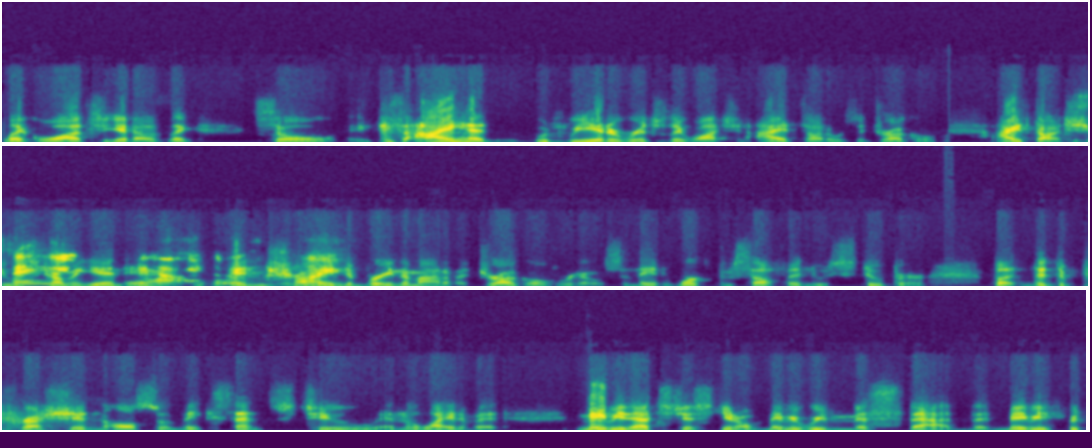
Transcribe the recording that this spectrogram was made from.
like watching it, I was like, so because I had when we had originally watched it, I thought it was a drug over. I thought she was coming in and Yeah, I thought it was and trying to bring them out of a drug overdose, and they'd worked themselves into a stupor. But the depression also makes sense too in the light of it. Maybe that's just you know maybe we missed that that maybe it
